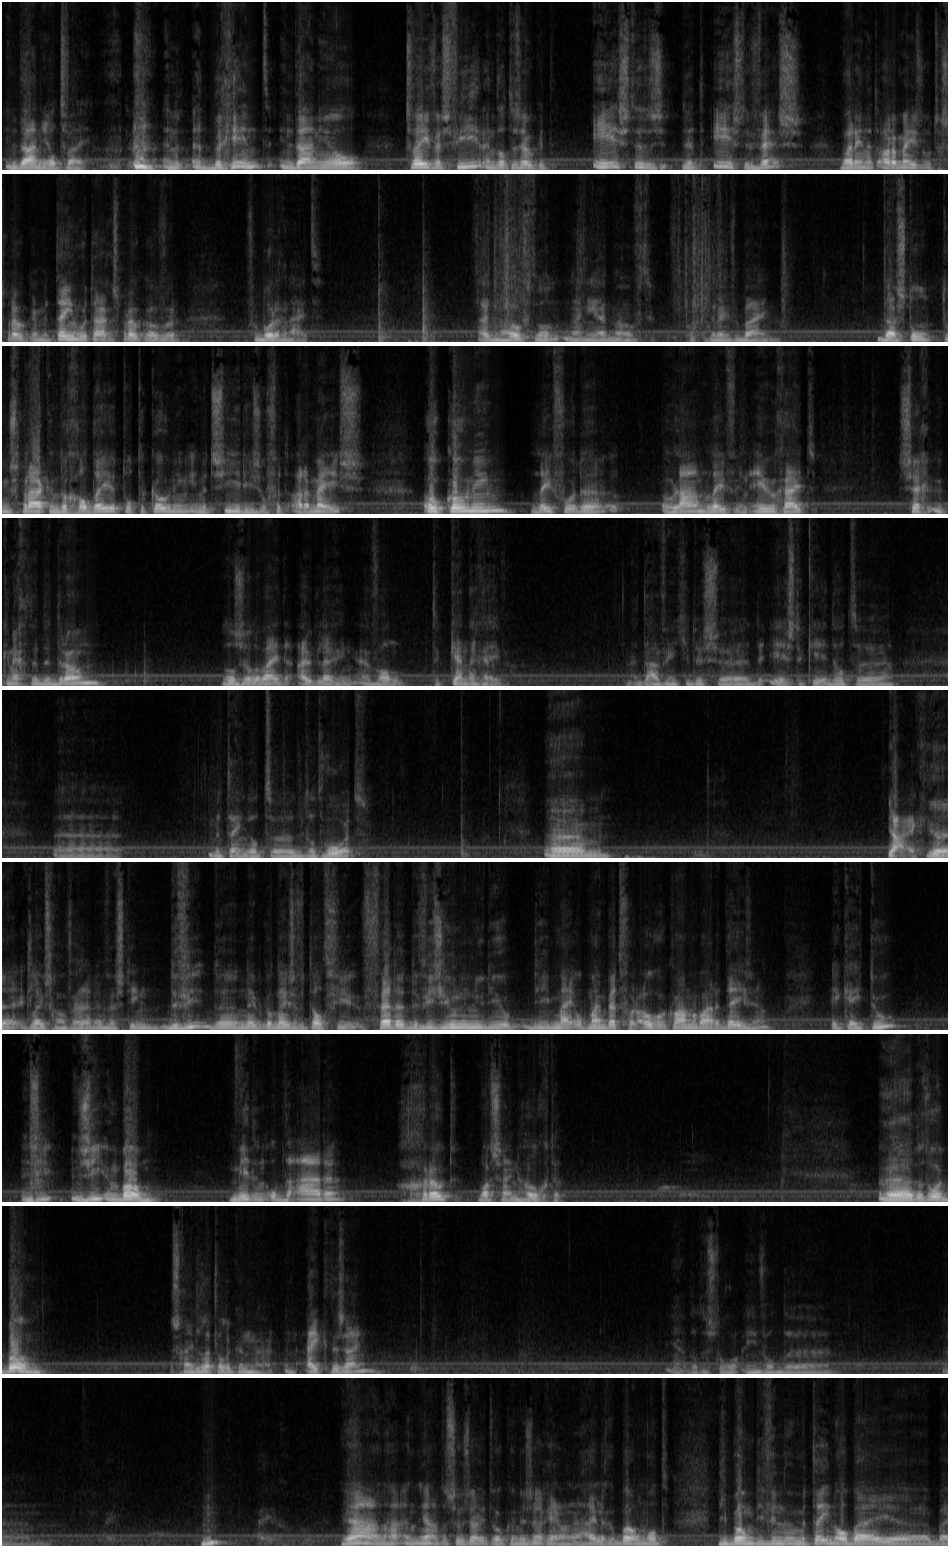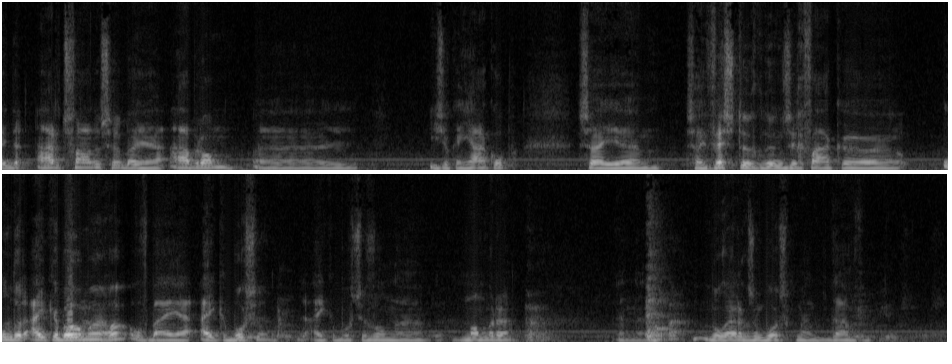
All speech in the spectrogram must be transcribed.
in Daniel 2. en het, begint in Daniel 2 vers 4 en dat is ook het eerste, het eerste vers waarin het Aramees wordt gesproken. En meteen wordt daar gesproken over verborgenheid. Uit mijn hoofd dan, nee niet uit mijn hoofd, ik pak er even bij. Daar stond, toen spraken de Galdeeën tot de koning in het Syrisch of het Aramees. O koning, leef voor de Olaam, leef in eeuwigheid. Zeg uw knechten de droom, dan zullen wij de uitlegging ervan te kennen geven. En daar vind je dus uh, de eerste keer dat uh, uh, meteen dat, dat woord. Um, ja, ik, ik lees gewoon verder in vers 10. De, de Nebuchadnezzar vertelt vier, verder, de visioenen nu die, op, die mij op mijn bed voor ogen kwamen waren deze. Ik keek toe en zie, zie een boom, midden op de aarde, groot was zijn hoogte. Uh, dat woord boom schijnt letterlijk een, eh, een eik te zijn. Ja, dat is toch wel een van de... Uh, Hm? Heilige boom. Ja, een, ja, dus zo zou je het wel kunnen zeggen. Ja, een heilige boom. Want die boom die vinden we meteen al bij, uh, bij de aartsvaders. Hè, bij uh, Abraham, uh, Isaac en Jacob. Zij, uh, zij vestigden zich vaak onder eikenbomen. Of bij eikenbossen. De eikenbossen van Mamre. En nog ergens een bos. Maar daar...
